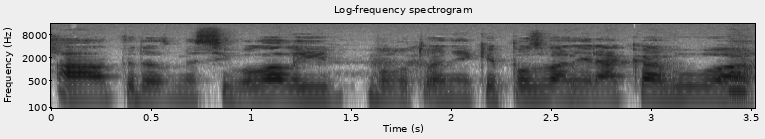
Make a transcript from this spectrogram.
A teda sme si volali, bolo tu aj nejaké pozvanie na kávu a,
